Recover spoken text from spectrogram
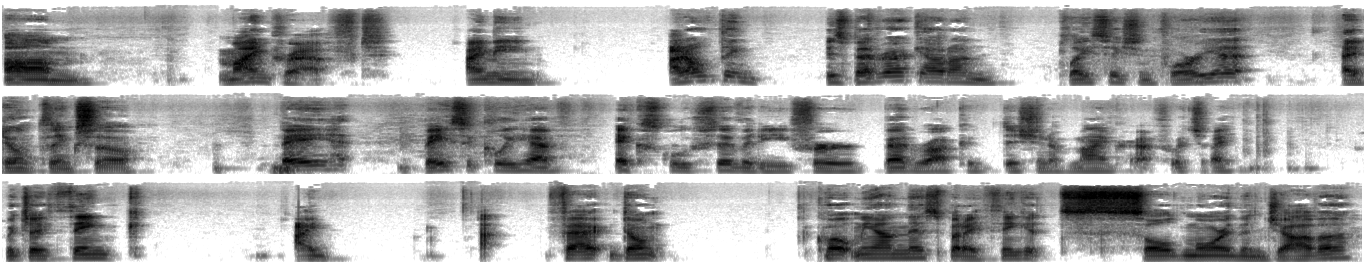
um, Minecraft. I mean, I don't think is Bedrock out on PlayStation Four yet. I don't think so. They basically have exclusivity for Bedrock edition of Minecraft, which I, which I think, I, fact don't quote me on this, but I think it's sold more than Java.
